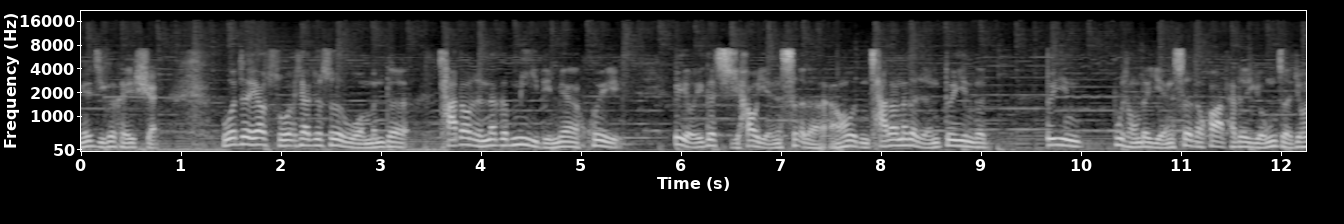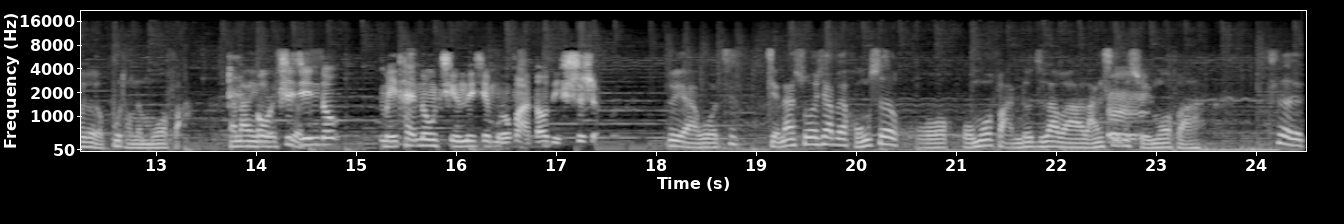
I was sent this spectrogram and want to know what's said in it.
没几个可以选。不过这里要说一下，就是我们的插到的那个蜜里面会会有一个喜好颜色的，然后你插到那个人对应的对应不同的颜色的话，它的勇者就会有不同的魔法，相当于哦，至今都没太弄清那些魔法到底是什么。对呀、我这简单说一下呗，红色火火魔法你都知道吧？蓝色的水魔法，这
